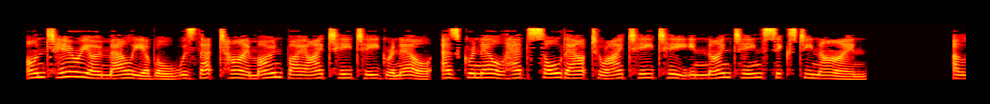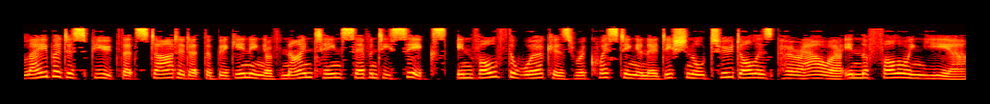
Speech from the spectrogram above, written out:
Ontario Malleable was that time owned by ITT Grinnell, as Grinnell had sold out to ITT in 1969. A labor dispute that started at the beginning of 1976, involved the workers requesting an additional $2 per hour in the following year.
